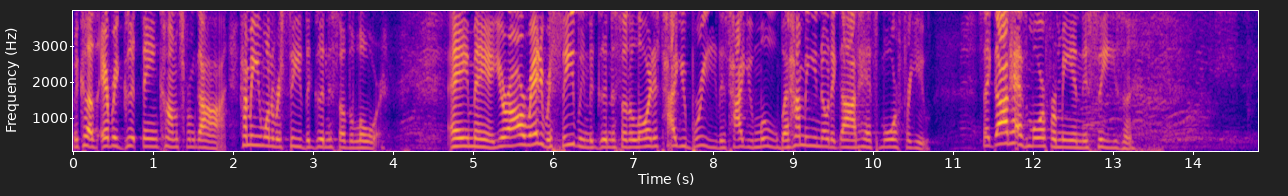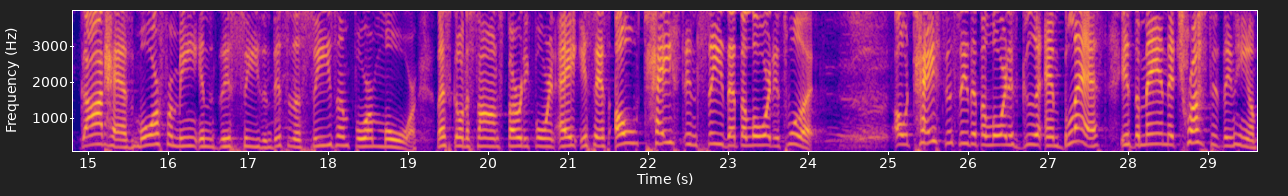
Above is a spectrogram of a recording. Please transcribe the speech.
because every good thing comes from God. How many you want to receive the goodness of the Lord? Amen. You're already receiving the goodness of the Lord. It's how you breathe, it's how you move. But how many you know that God has more for you? Say, God has more for me in this season. God has more for me in this season. This is a season for more. Let's go to Psalms 34 and 8. It says, Oh, taste and see that the Lord is what? Oh, taste and see that the Lord is good, and blessed is the man that trusteth in him.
